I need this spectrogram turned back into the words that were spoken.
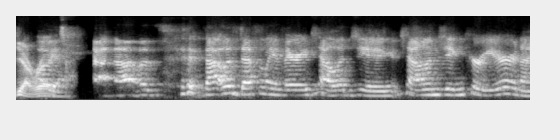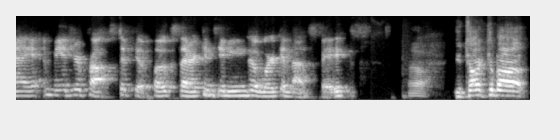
Yeah, right. Oh, yeah. yeah. that was that was definitely a very challenging challenging career, and I major props to folks that are continuing to work in that space. Oh. You talked about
